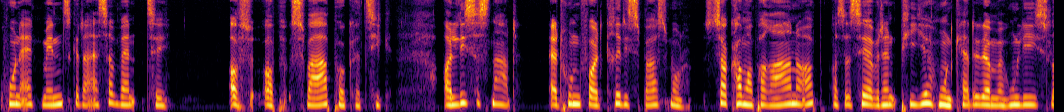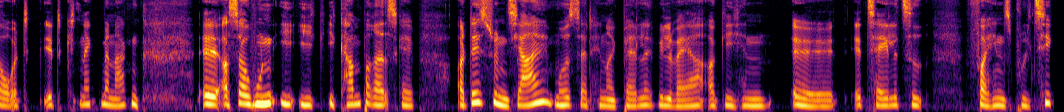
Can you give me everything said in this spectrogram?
hun er et menneske, der er så vant til at, at svare på kritik. Og lige så snart, at hun får et kritisk spørgsmål, så kommer paraderne op, og så ser vi den pige, hun kan det der med, at hun lige slår et, et knæk med nakken, øh, og så er hun i, i, i kampberedskab. Og det synes jeg, modsat Henrik Palle, ville være at give hende øh, et taletid for hendes politik.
